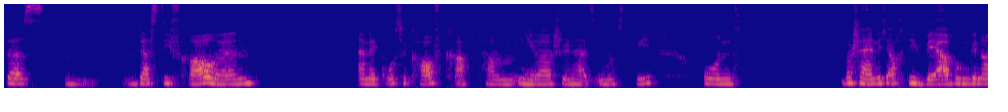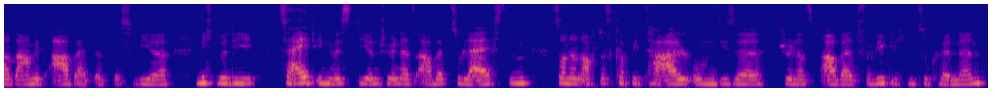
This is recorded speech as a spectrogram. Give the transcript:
dass, dass die Frauen eine große Kaufkraft haben in ja. der Schönheitsindustrie und wahrscheinlich auch die Werbung genau damit arbeitet, dass wir nicht nur die Zeit investieren, Schönheitsarbeit zu leisten, sondern auch das Kapital, um diese Schönheitsarbeit verwirklichen zu können.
